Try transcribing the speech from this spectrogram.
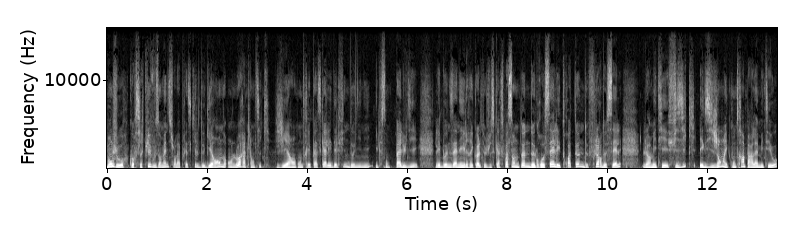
Bonjour, Court-Circuit vous emmène sur la presqu'île de Guérande en Loire-Atlantique. J'y ai rencontré Pascal et Delphine Donini, ils sont paludiers. Les bonnes années, ils récoltent jusqu'à 60 tonnes de gros sel et 3 tonnes de fleurs de sel. Leur métier est physique, exigeant et contraint par la météo.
